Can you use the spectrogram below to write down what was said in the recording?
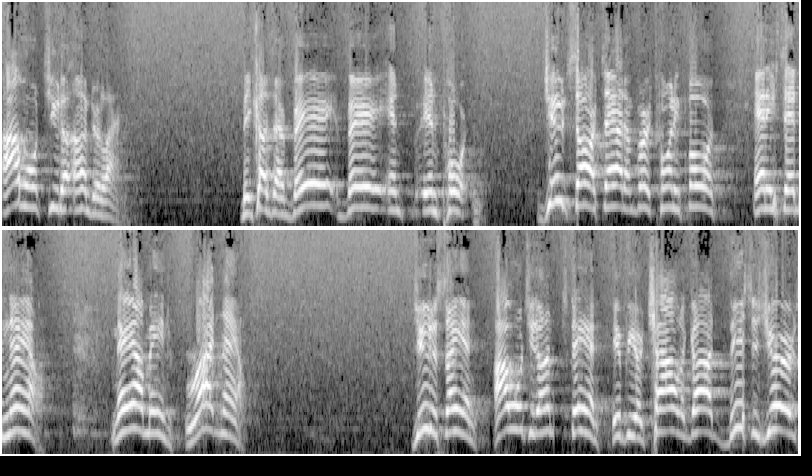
I want you to underline because they're very, very in, important. Jude starts out in verse 24, and he said, Now. Now means right now. Jude is saying, I want you to understand if you're a child of God, this is yours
